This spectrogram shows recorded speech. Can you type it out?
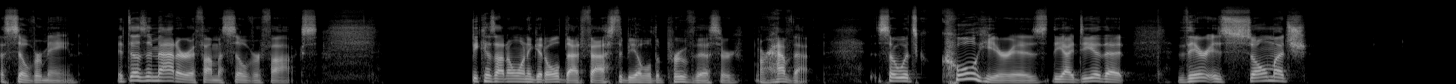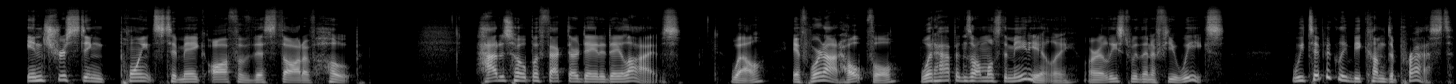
a silver mane. It doesn't matter if I'm a silver fox because I don't want to get old that fast to be able to prove this or or have that. So what's cool here is the idea that there is so much interesting points to make off of this thought of hope. How does hope affect our day-to-day lives? Well, if we're not hopeful, what happens almost immediately, or at least within a few weeks? We typically become depressed.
